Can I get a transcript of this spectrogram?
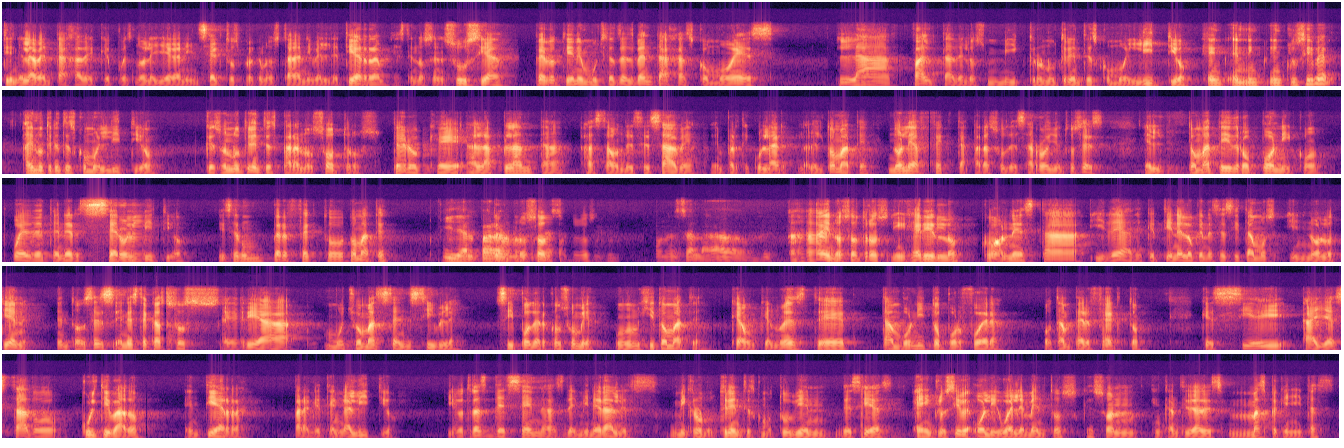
Tiene la ventaja de que pues no le llegan insectos porque no está a nivel de tierra, este no se ensucia, pero tiene muchas desventajas como es la falta de los micronutrientes como el litio. inclusive hay nutrientes como el litio que son nutrientes para nosotros, pero que a la planta, hasta donde se sabe, en particular la del tomate, no le afecta para su desarrollo. Entonces, el tomate hidropónico puede tener cero litio y ser un perfecto tomate. Ideal para nosotros con ensalada. Ajá, y nosotros ingerirlo con esta idea de que tiene lo que necesitamos y no lo tiene. Entonces, en este caso sería mucho más sensible sí poder consumir un jitomate que aunque no esté tan bonito por fuera o tan perfecto, que sí haya estado cultivado en tierra para que tenga litio y otras decenas de minerales, micronutrientes, como tú bien decías, e inclusive oligoelementos, que son en cantidades más pequeñitas,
